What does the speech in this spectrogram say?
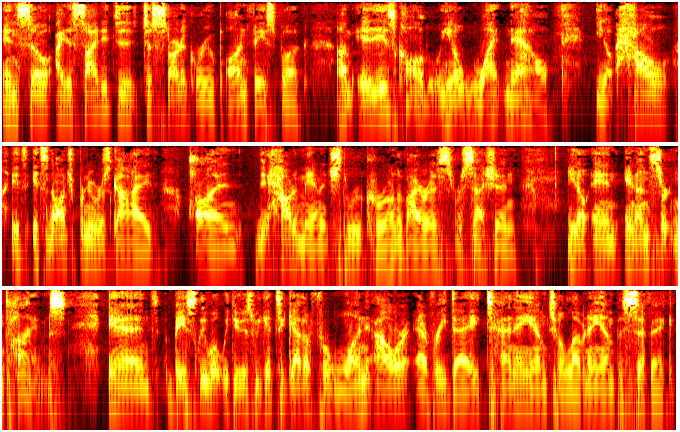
And so I decided to, to start a group on Facebook. Um, it is called, you know, What Now? You know, how it's, it's an entrepreneur's guide on the, how to manage through coronavirus, recession, you know, and in uncertain times. And basically what we do is we get together for one hour every day, 10 a.m. to 11 a.m. Pacific.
